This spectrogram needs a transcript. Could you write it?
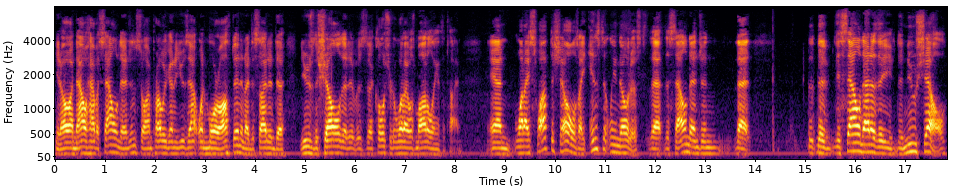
you know, I now have a sound engine, so I'm probably going to use that one more often. And I decided to use the shell that it was uh, closer to what I was modeling at the time. And when I swapped the shells, I instantly noticed that the sound engine that the, the, sound out of the, the new shell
